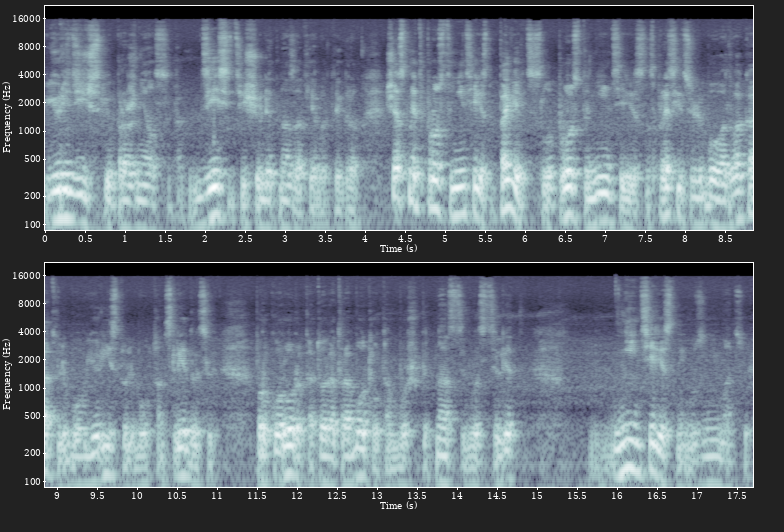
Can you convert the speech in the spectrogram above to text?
юридически упражнялся, там, 10 еще лет назад я в это играл. Сейчас мне это просто неинтересно, поверьте слово, просто неинтересно. Спросите любого адвоката, любого юриста, любого там следователя, прокурора, который отработал там больше 15-20 лет неинтересно ему заниматься уже.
